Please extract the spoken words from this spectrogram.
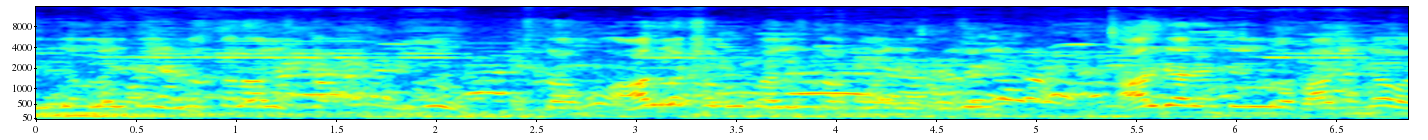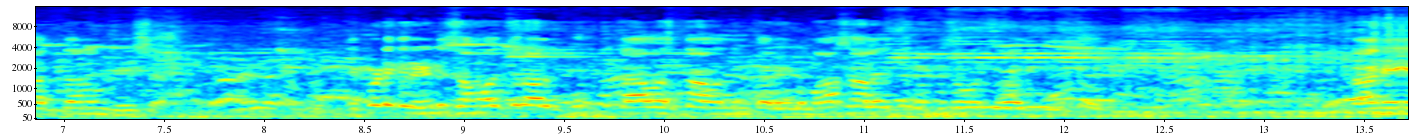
గిరిజనులైతే ఇళ్ళ స్థలాలు ఇస్తాము ఇల్లు ఇస్తాము ఆరు లక్షల రూపాయలు ఇస్తాము అని చెప్పేసి ఆరు గ్యారంటీల్లో భాగంగా వాగ్దానం చేశారు. ఇప్పటికి రెండు సంవత్సరాలు పూర్తి కావస్తా ఉంది. ఇంకా రెండు మాసాలు అయితే రెండు సంవత్సరాలు పూర్తి కానీ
